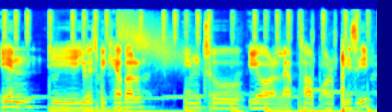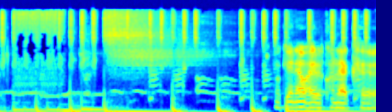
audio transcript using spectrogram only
in the USB cable into your laptop or PC okay now I'll connect uh,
